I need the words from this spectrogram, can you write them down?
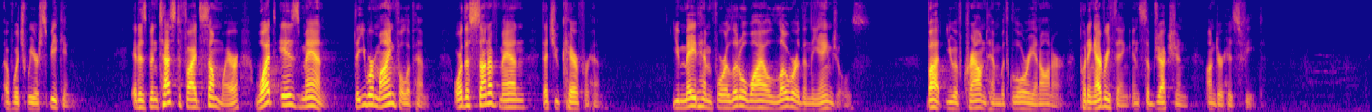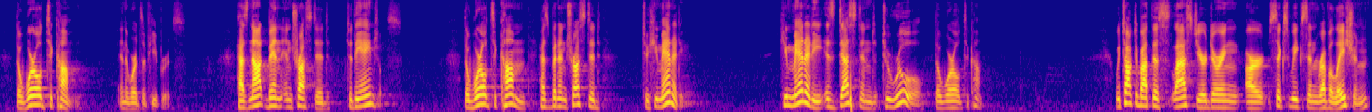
of which we are speaking. It has been testified somewhere, what is man that you were mindful of him, or the son of man that you care for him? You made him for a little while lower than the angels, but you have crowned him with glory and honor, putting everything in subjection under his feet. The world to come in the words of Hebrews, has not been entrusted to the angels. The world to come has been entrusted to humanity. Humanity is destined to rule the world to come. We talked about this last year during our six weeks in Revelation,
